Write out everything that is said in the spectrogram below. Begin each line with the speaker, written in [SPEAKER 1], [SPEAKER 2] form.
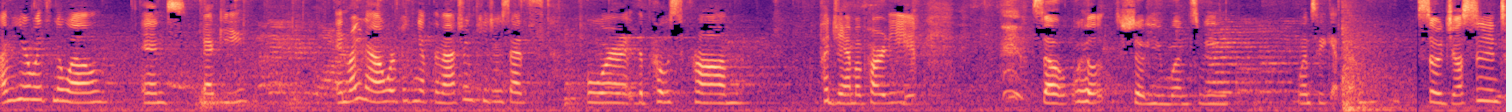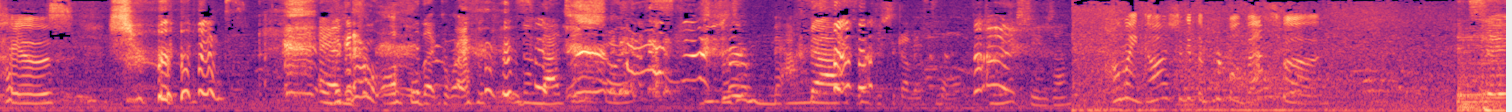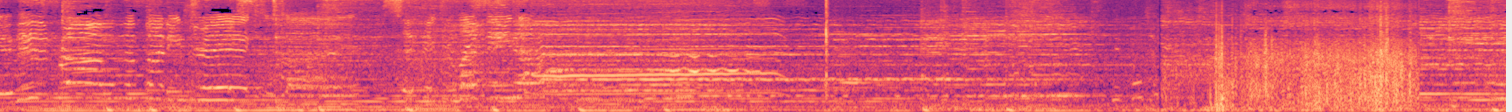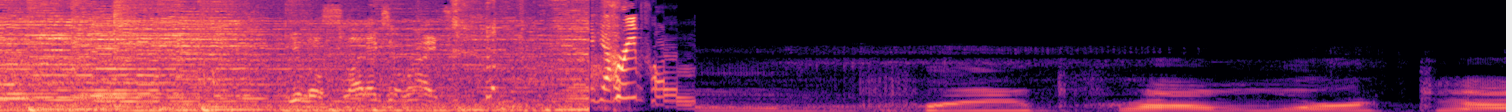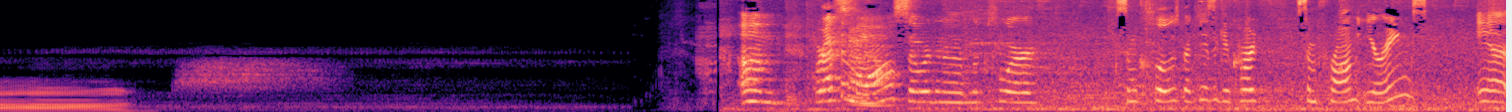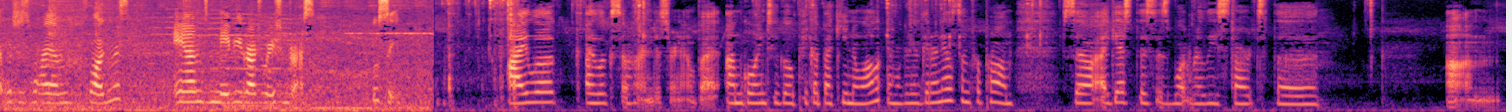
[SPEAKER 1] I'm here with Noelle and Becky. And right now we're picking up the matching PJ sets for the post-prom pajama party. So we'll show you once we once we get them. So Justin and Teo's shirts.
[SPEAKER 2] Hey, look at how awful that graphic is. The matching shorts. These are massive. Massive. Just got small. Can we exchange them?
[SPEAKER 1] Oh my gosh, look at the purple Vespa.
[SPEAKER 3] Save it from the funny tricks of time. Slipping through my fingers.
[SPEAKER 4] You little slut, exit right.
[SPEAKER 1] Pre-prom. Um, we're at the mall, so we're gonna look for some clothes. Becky has a gift card, some prom earrings, and which is why I'm vlogging this, and maybe a graduation dress. We'll see. I look, I look so horrendous right now, but I'm going to go pick up Becky Noelle, and we're gonna get our nails done for prom. So I guess this is what really starts the, um,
